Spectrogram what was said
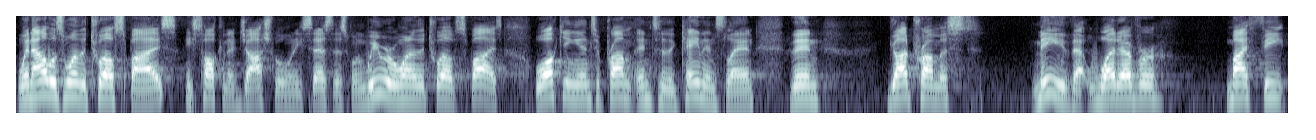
When I was one of the 12 spies, he's talking to Joshua when he says this, when we were one of the 12 spies walking into, prom- into the Canaan's land, then God promised me that whatever my feet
